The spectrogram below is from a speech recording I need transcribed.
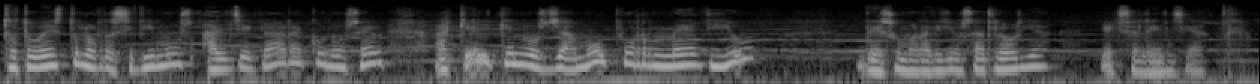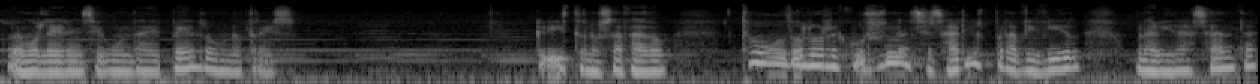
Todo esto lo recibimos al llegar a conocer aquel que nos llamó por medio de su maravillosa gloria y excelencia. Podemos leer en 2 de Pedro 1.3. Cristo nos ha dado todos los recursos necesarios para vivir una vida santa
